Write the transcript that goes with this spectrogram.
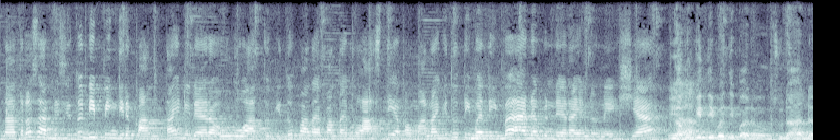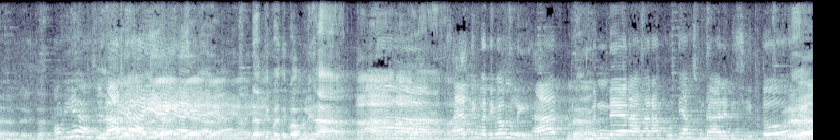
Nah terus habis itu di pinggir pantai di daerah Uluwatu gitu, pantai-pantai Melasti apa mana gitu, tiba-tiba ada bendera Indonesia. Nggak Iya. mungkin tiba-tiba dong, sudah ada dari tadi. Oh iya, sudah Iya, ada, iya iya, iya iya, iya. iya, iya. Anda tiba-tiba melihat. Ah, ah, ah, Nah, ah. saya tiba-tiba melihat Udah? bendera merah putih yang sudah ada di situ. Udah? Ya.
